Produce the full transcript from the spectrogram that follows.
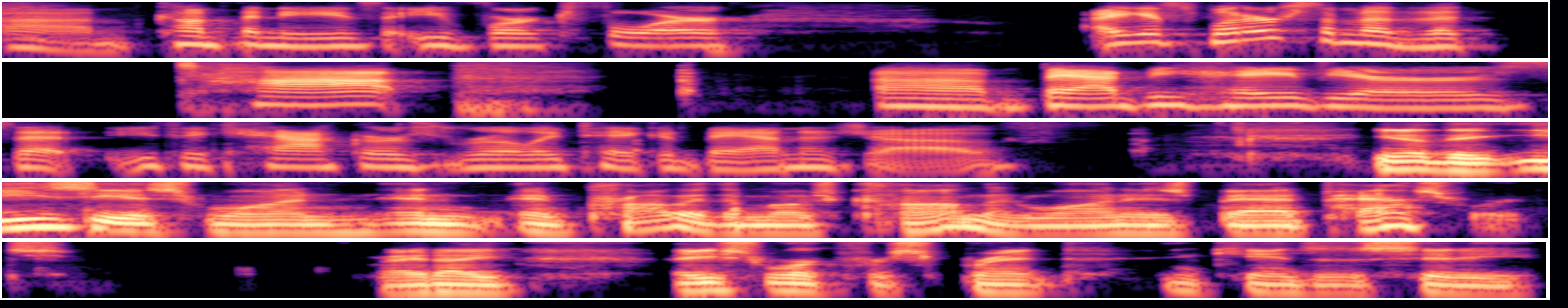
um, companies that you've worked for. I guess what are some of the top uh, bad behaviors that you think hackers really take advantage of? You know, the easiest one and and probably the most common one is bad passwords. Right. I I used to work for Sprint in Kansas City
